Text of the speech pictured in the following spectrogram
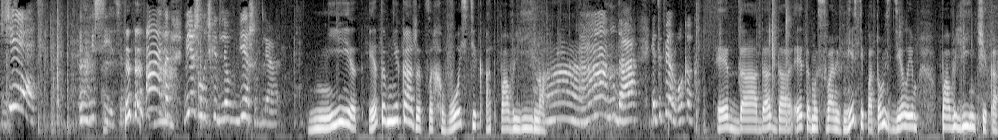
Сеть! Это не сеть. А, это вешалочки для вешать для... Нет, это мне кажется хвостик от павлина. А, ну да. Это перо как. Э, да, да, да. Это мы с вами вместе потом сделаем павлинчика.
